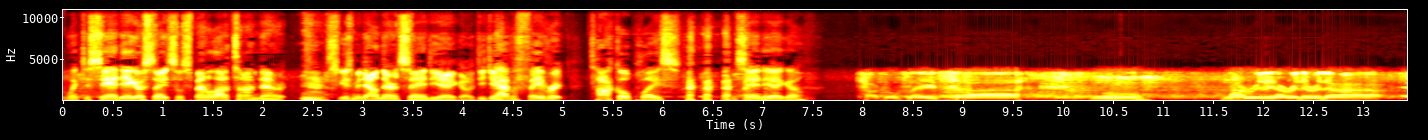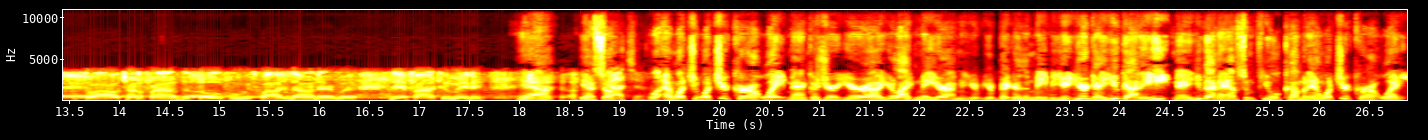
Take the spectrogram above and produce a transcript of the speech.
Went to San Diego State, so spent a lot of time there. excuse me, down there in San Diego. Did you have a favorite taco place in San Diego? Taco place? Uh, mm, not really. Not really. Really. Uh, so I was trying to find the soul food spots down there, but didn't find too many. Yeah, yeah. So, gotcha. well, and what's your what's your current weight, man? Because you're you're uh, you're like me. You're I mean you're, you're bigger than me, but you, you're you got to eat, man. You got to have some fuel coming in. What's your current weight?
